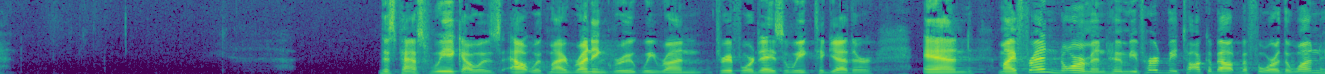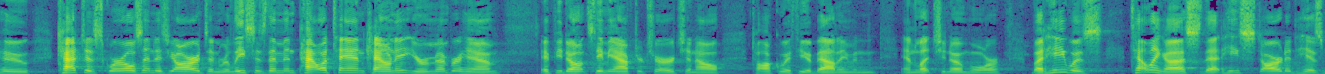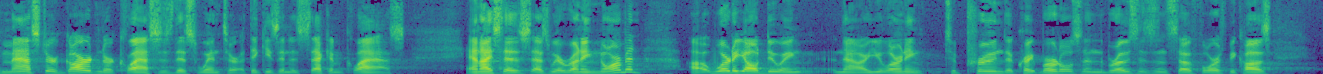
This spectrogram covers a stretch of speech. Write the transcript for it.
This past week, I was out with my running group. We run three or four days a week together. And my friend Norman, whom you've heard me talk about before, the one who catches squirrels in his yards and releases them in Powhatan County, you remember him. If you don't, see me after church and I'll talk with you about him and, and let you know more. But he was telling us that he started his master gardener classes this winter. I think he's in his second class. And I says, as we were running, Norman, uh, what are y'all doing now? Are you learning to prune the crepe myrtles and the roses and so forth? Because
